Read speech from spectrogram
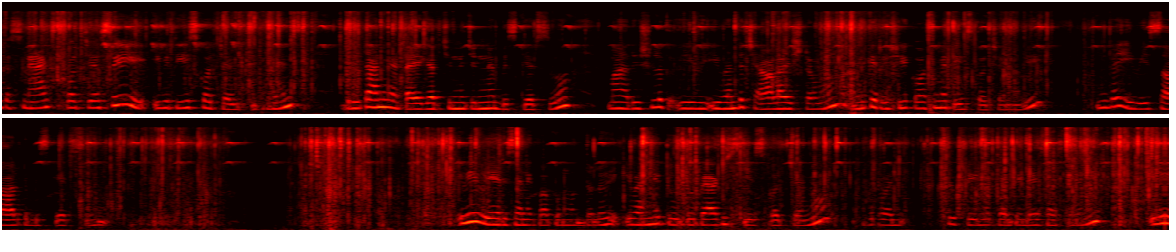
ఇంకా స్నాక్స్కి వచ్చేసి ఇవి తీసుకొచ్చాను. ఫ్రెండ్స్ బ్రిటానియా టైగర్ చిన్న చిన్న బిస్కెట్స్. మా రిషులకు ఇవి ఇవంటే చాలా ఇష్టము. అందుకే రిషి కోసమే తీసుకొచ్చాను అవి. ఇంకా ఇవి సాల్ట్ బిస్కెట్స్. ఇవి వేరుశనగపప్పు ముద్దలు. ఇవన్నీ టూ టూ ప్యాకెట్స్ తీసుకొచ్చాను. ట్వంటీ ఫిఫ్టీన్ ట్వంటీ డేస్ వస్తాయని. ఇవి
